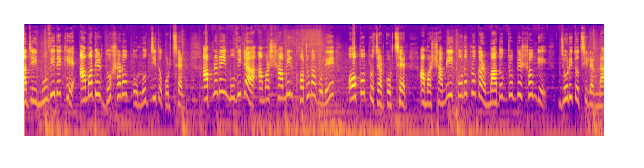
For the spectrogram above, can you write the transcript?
আজ এই মুভি দেখে আমাদের দোষারোপ ও লজ্জিত করছেন। আপনারা এই মুভিটা আমার স্বামীর ঘটনা বলে অপপ্রচার করছেন। আমার স্বামী কোনো প্রকার মাদকদ্রব্যের সঙ্গে জড়িত ছিলেন না।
